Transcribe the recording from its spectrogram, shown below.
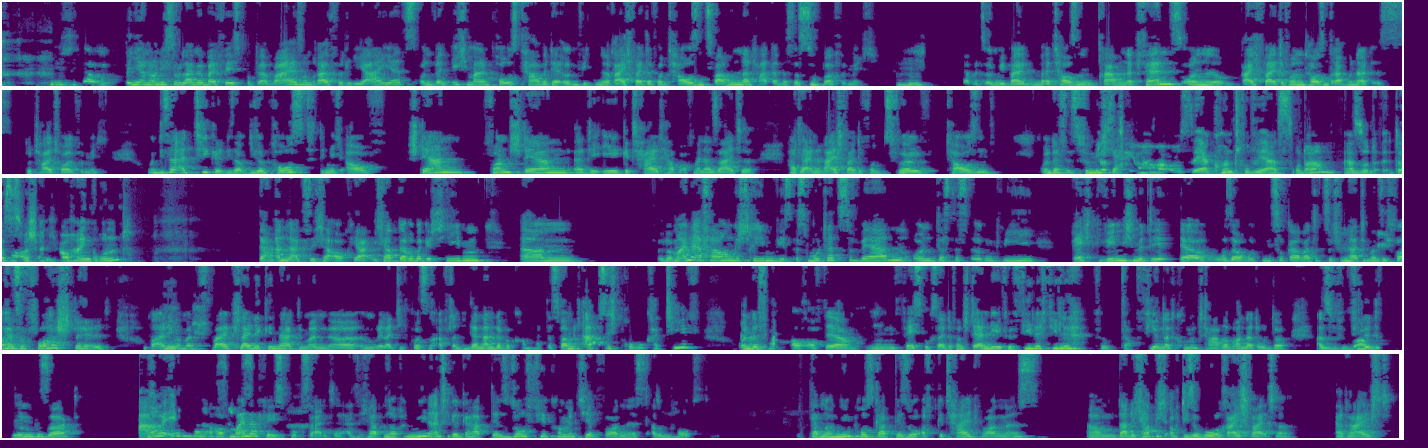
Ich ähm, bin ja noch nicht so lange bei Facebook dabei, so ein Dreivierteljahr jetzt. Und wenn ich mal einen Post habe, der irgendwie eine Reichweite von 1200 hat, dann ist das super für mich. Mhm. Ich habe jetzt irgendwie bei, bei 1300 Fans und eine Reichweite von 1300 ist total toll für mich. Und dieser Artikel, dieser, dieser Post, den ich auf Stern von stern.de geteilt habe auf meiner Seite, hatte eine Reichweite von 12.000. Und das ist für mich das Thema aber auch sehr kontrovers, oder? Also das ist wahrscheinlich auch ein Grund. Daran lag sicher auch, ja. Ich habe darüber geschrieben, ähm, über meine Erfahrung geschrieben, wie es ist, Mutter zu werden und dass das irgendwie recht wenig mit der rosaroten Zuckerwatte zu tun hat, die man sich vorher so vorstellt. Vor allem, wenn man zwei kleine Kinder hat, die man äh, im relativ kurzen Abstand hintereinander bekommen hat. Das war mit Absicht provokativ und das hat auch auf der hm, Facebook-Seite von Stern.de für viele, viele, für glaub, 400 Kommentare waren da drunter, also für viele wow. Diskussionen gesagt. Aber eben dann auch auf meiner Facebook-Seite. Also ich habe noch nie einen Artikel gehabt, der so viel kommentiert worden ist, also ein. Post. Ich habe noch nie einen Post gehabt, der so oft geteilt worden ist. Ähm, dadurch habe ich auch diese hohe Reichweite erreicht.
